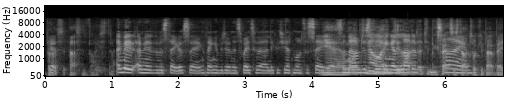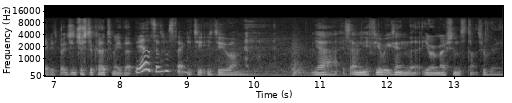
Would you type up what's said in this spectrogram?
But that's, that's advice, though. I made I made the mistake of saying thank you for doing this way too early because you had more to say. Yeah, so now I'm just no, leaving I a didn't, lot I, of I didn't expect time. to start talking about babies, but it just occurred to me that Yeah, it's interesting. you do, you do. Um, yeah, it's only a few weeks in that your emotions start to really.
